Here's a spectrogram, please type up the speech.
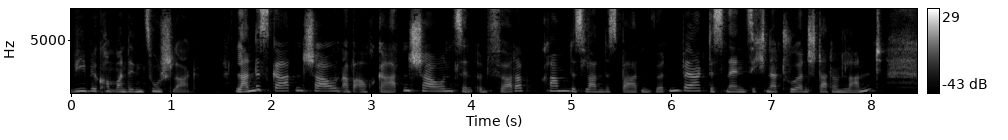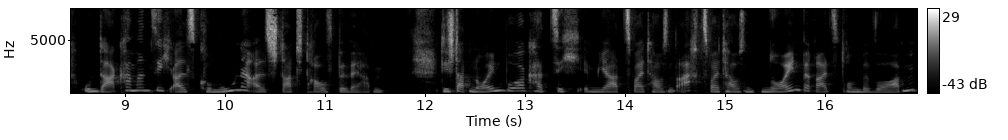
wie bekommt man den Zuschlag? Landesgartenschauen, aber auch Gartenschauen sind ein Förderprogramm des Landes Baden-Württemberg. Das nennt sich Natur in Stadt und Land. Und da kann man sich als Kommune, als Stadt drauf bewerben. Die Stadt Neuenburg hat sich im Jahr 2008, 2009 bereits drum beworben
